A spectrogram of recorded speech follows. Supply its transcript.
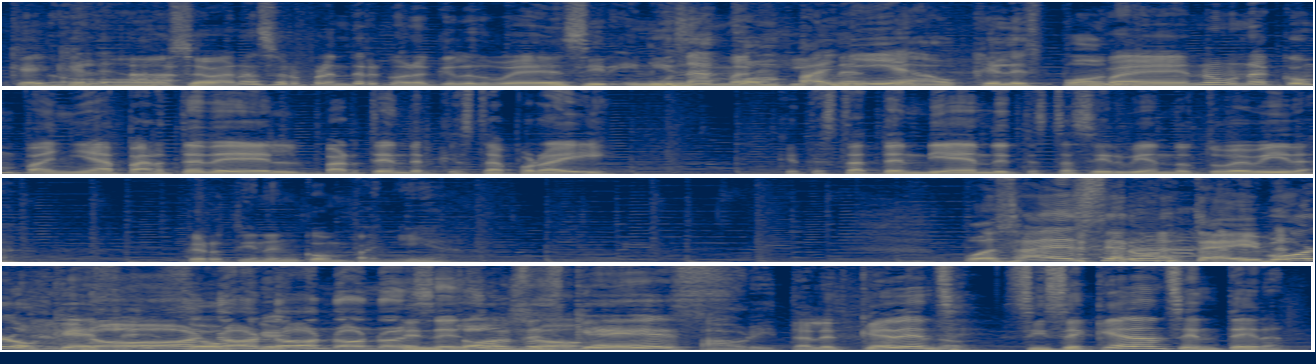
¿Qué, No, qué le- ah, se van a sorprender con lo que les voy a decir. Y ¿Una compañía o qué les ponen? Bueno, una compañía aparte del bartender que está por ahí, que te está atendiendo y te está sirviendo tu bebida. Pero tienen compañía. Pues ha de ser un table o qué no, es eso. no, ¿Qué? no, no, no es eso, Entonces, no. ¿qué es? Ahorita les quédense. Si se quedan, se enteran.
